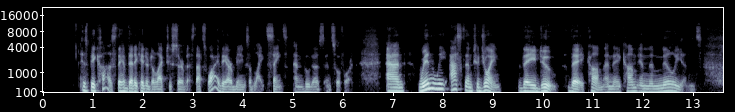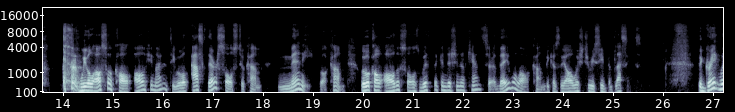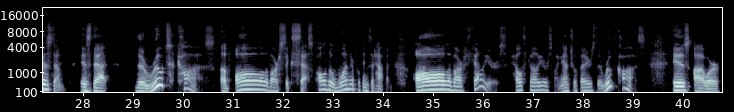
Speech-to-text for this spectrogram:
is because they have dedicated their life to service. That's why they are beings of light saints and Buddhas and so forth. And when we ask them to join they do. They come and they come in the millions. We will also call all humanity. We will ask their souls to come. Many will come. We will call all the souls with the condition of cancer. They will all come because they all wish to receive the blessings. The great wisdom is that the root cause of all of our success all the wonderful things that happen all of our failures health failures financial failures the root cause is our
